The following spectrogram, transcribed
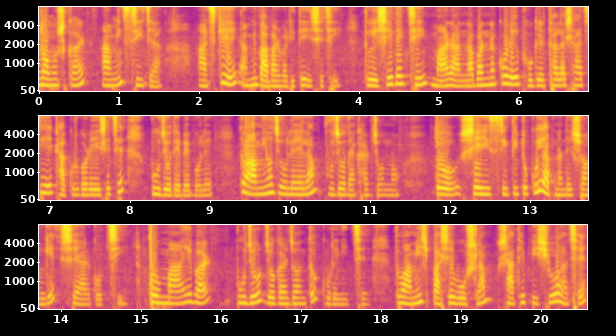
নমস্কার আমি সৃজা। আজকে আমি বাবার বাড়িতে এসেছি। তো এসে দেখছি মা রান্না বান্না করে ভোগের থালা সাজিয়ে ঠাকুর ঘরে এসেছে পুজো দেবে বলে। তো আমিও চলে এলাম পুজো দেখার জন্য। তো সেই স্মৃতিটুকুই আপনাদের সঙ্গে শেয়ার করছি। তো মা এবার পুজোর জোগাড় যন্ত্র করে নিচ্ছে। তো আমি পাশে বসলাম সাথে পিসিও আছে।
